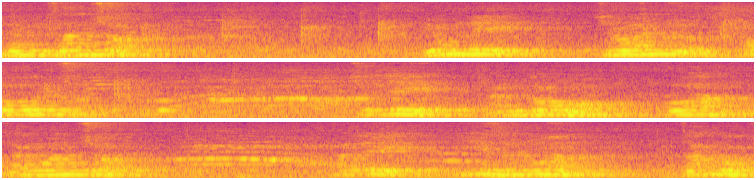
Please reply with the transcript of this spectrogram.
평산초 6레이 최원주 호은초 7레이 장동호 호황 장원초. 8레이 이선원 장곡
